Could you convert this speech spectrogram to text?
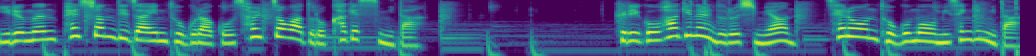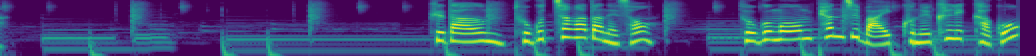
이름은 패션 디자인 도구라고 설정하도록 하겠습니다. 그리고 확인을 누르시면 새로운 도구 모음이 생깁니다. 그 다음 도구 창 하단에서 도구 모음 편집 아이콘을 클릭하고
